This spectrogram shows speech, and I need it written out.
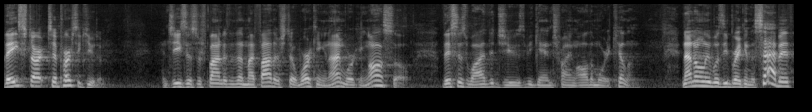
they start to persecute him. And Jesus responded to them, My father's still working, and I'm working also. This is why the Jews began trying all the more to kill him. Not only was he breaking the Sabbath,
